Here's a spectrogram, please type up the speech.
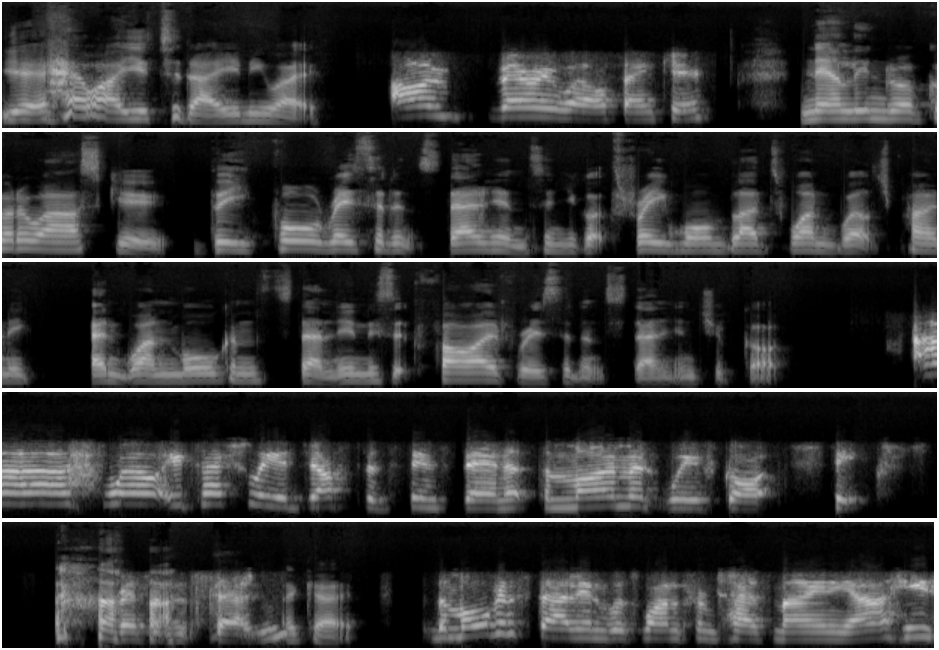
yeah. How are you today, anyway? I'm very well, thank you. Now, Linda, I've got to ask you the four resident stallions, and you've got three warm bloods, one Welsh pony, and one Morgan stallion. Is it five resident stallions you've got? Uh, well, it's actually adjusted since then. At the moment, we've got six resident stallions. Okay. The Morgan stallion was one from Tasmania. He's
